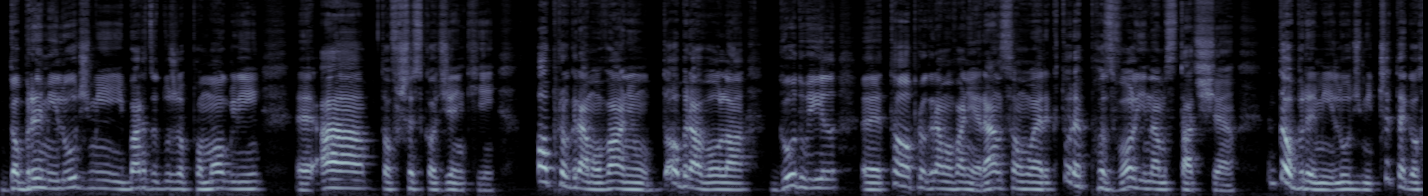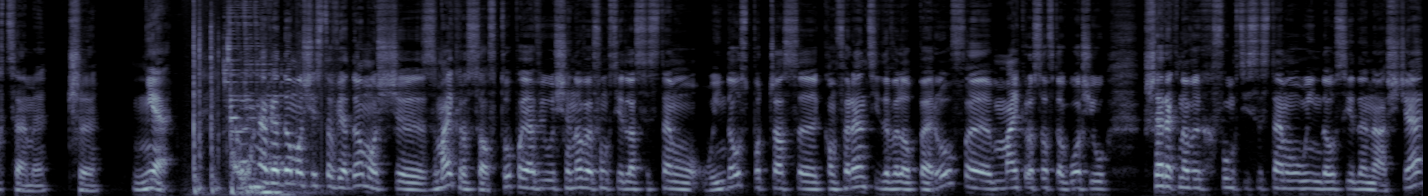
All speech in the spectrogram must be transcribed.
dobrymi ludźmi i bardzo dużo pomogli, y, a to wszystko dzięki oprogramowaniu dobra wola, goodwill e, to oprogramowanie ransomware, które pozwoli nam stać się dobrymi ludźmi, czy tego chcemy, czy nie. Kolejna wiadomość jest to wiadomość e, z Microsoftu. Pojawiły się nowe funkcje dla systemu Windows. Podczas e, konferencji deweloperów e, Microsoft ogłosił szereg nowych funkcji systemu Windows 11,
